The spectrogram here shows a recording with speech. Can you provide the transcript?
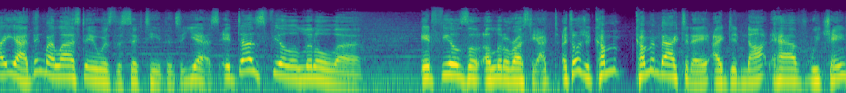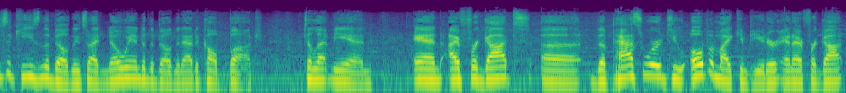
uh, yeah, I think my last day was the 16th, and so yes, it does feel a little. Uh, it feels a, a little rusty. I, I told you, coming coming back today, I did not have. We changed the keys in the building, so I had no way into the building. I had to call Buck to let me in, and I forgot uh, the password to open my computer, and I forgot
